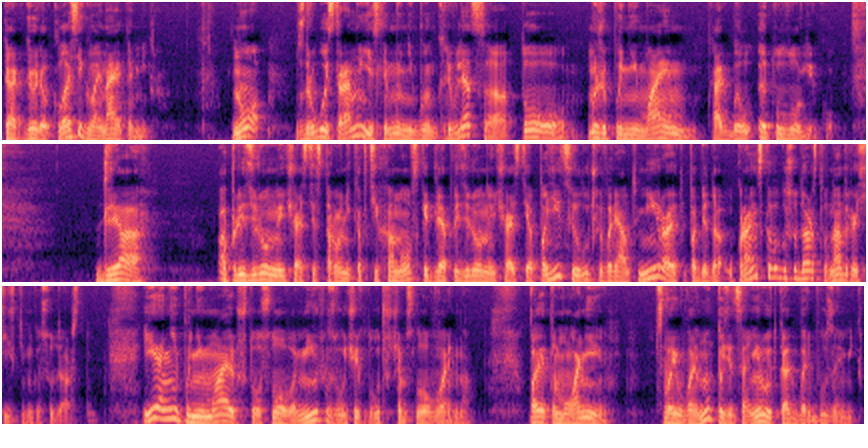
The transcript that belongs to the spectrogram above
Как говорил классик, война это мир. Но, с другой стороны, если мы не будем кривляться, то мы же понимаем как бы эту логику. Для определенной части сторонников Тихановской, для определенной части оппозиции лучший вариант мира – это победа украинского государства над российским государством. И они понимают, что слово «мир» звучит лучше, чем слово «война». Поэтому они свою войну позиционируют как борьбу за мир.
